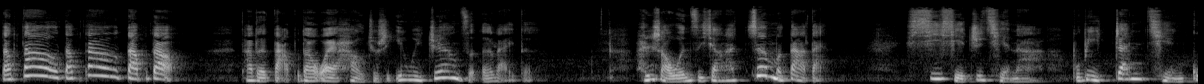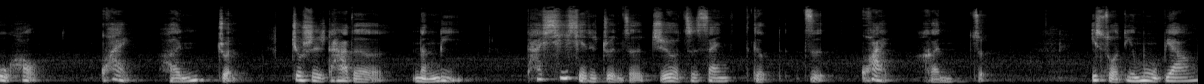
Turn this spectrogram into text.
打不到，打不到，打不到。”它的“打不到”外号就是因为这样子而来的。很少蚊子像它这么大胆，吸血之前啊，不必瞻前顾后，快、狠、准，就是它的能力。它吸血的准则只有这三个字：快、狠、准。一锁定目标，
